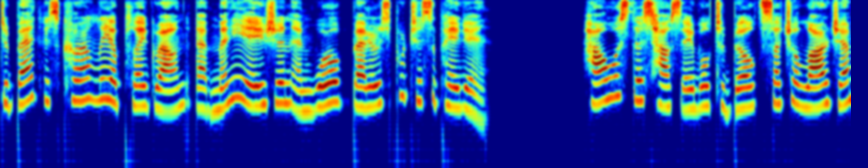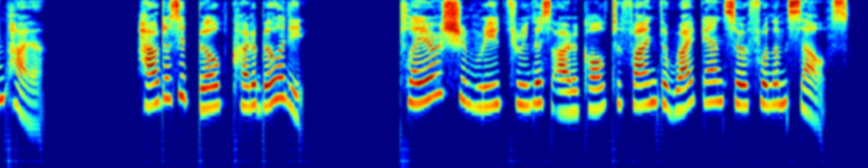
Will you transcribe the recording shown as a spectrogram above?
Debet is currently a playground that many Asian and world betters participate in. How was this house able to build such a large empire? How does it build credibility? Players should read through this article to find the right answer for themselves.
